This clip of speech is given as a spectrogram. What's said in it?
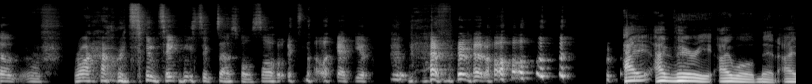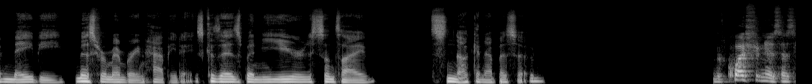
so Ron Howard's insanely successful, so it's not like I feel bad for him at all. I I very I will admit I may be misremembering Happy Days because it has been years since I snuck an episode. the question is, has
